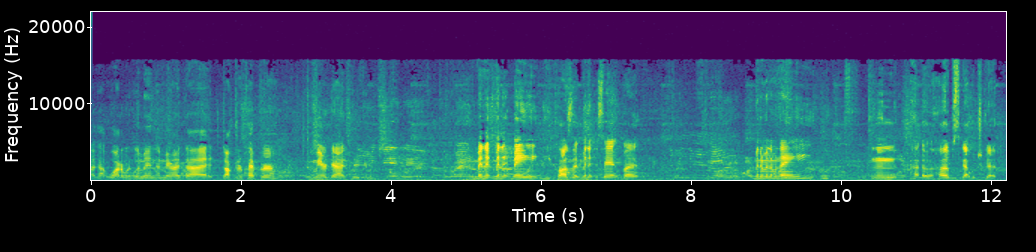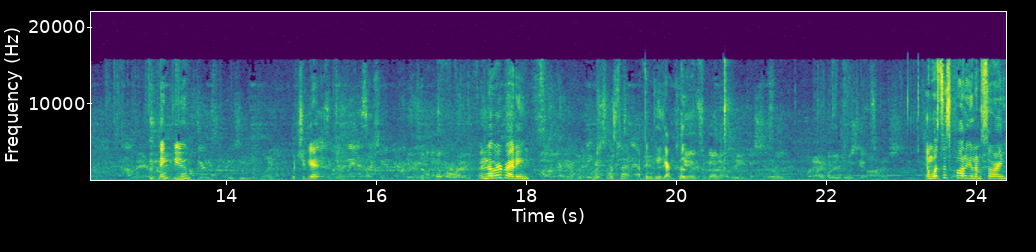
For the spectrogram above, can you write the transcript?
I got water with lemon. Amira got Dr. Pepper. Amir got Minute Minute Maid. He calls it Minute it, but Minute Minute Maid. And then uh, Hubs got what you got. Thank you. What you get? Oh, no, we're ready. What's, that? I think he got cooked. Kids, you got order your food. Order your food, kids. And what's this called again? I'm sorry.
